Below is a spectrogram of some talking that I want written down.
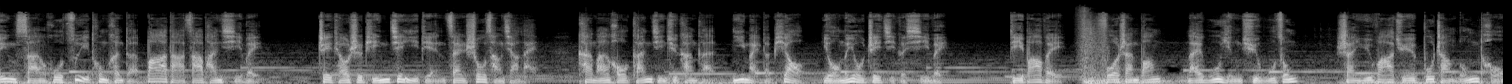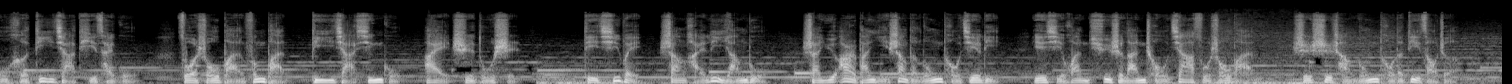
令散户最痛恨的八大砸盘席位，这条视频建议点赞收藏下来，看完后赶紧去看看你买的票有没有这几个席位。第八位，佛山帮来无影去无踪，善于挖掘不涨龙头和低价题材股，做手板封板低价新股，爱吃独食。第七位，上海溧阳路善于二板以上的龙头接力，也喜欢趋势蓝筹加速手板，是市场龙头的缔造者。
